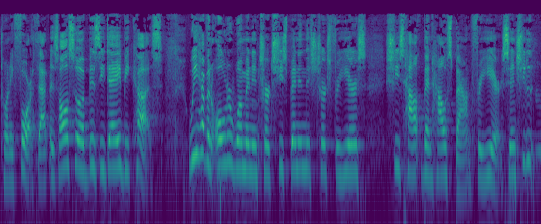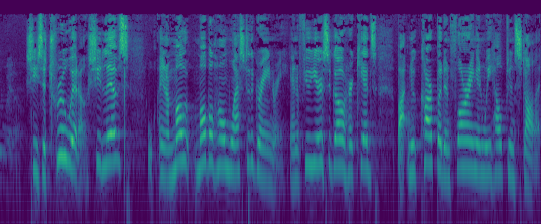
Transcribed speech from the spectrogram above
24th. That is also a busy day because we have an older woman in church. She's been in this church for years. She's been housebound for years, and she she's a true widow. She lives in a mo- mobile home west of the granary. And a few years ago, her kids bought new carpet and flooring, and we helped install it.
